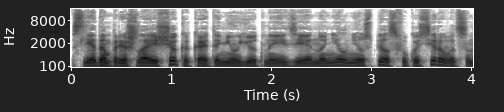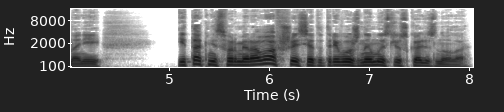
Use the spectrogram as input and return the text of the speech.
Следом пришла еще какая-то неуютная идея, но Нил не успел сфокусироваться на ней, и так не сформировавшись, эта тревожная мысль ускользнула.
